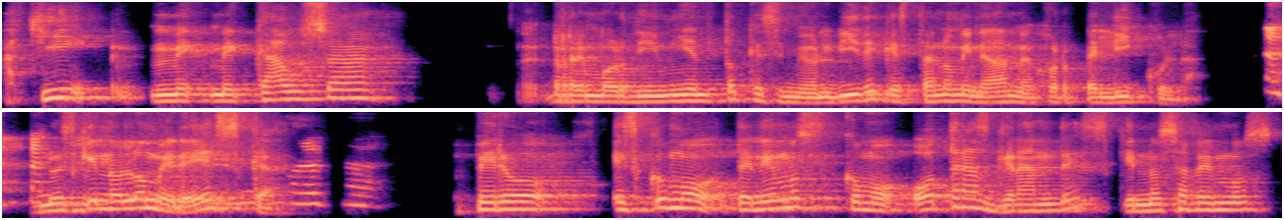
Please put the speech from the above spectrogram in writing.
Aquí me, me causa remordimiento que se me olvide que está nominada a mejor película. No es que no lo merezca, pero es como tenemos como otras grandes que no sabemos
